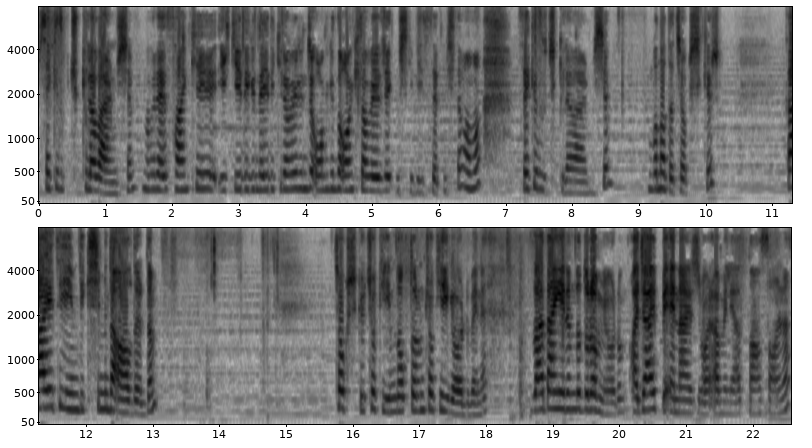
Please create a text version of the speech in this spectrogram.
8,5 kilo vermişim. Böyle sanki ilk 7 günde 7 kilo verince 10 günde 10 kilo verecekmiş gibi hissetmiştim ama 8,5 kilo vermişim. Buna da çok şükür. Gayet iyiyim. Dikişimi de aldırdım. Çok şükür çok iyiyim. Doktorum çok iyi gördü beni. Zaten yerimde duramıyorum. Acayip bir enerji var ameliyattan sonra.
